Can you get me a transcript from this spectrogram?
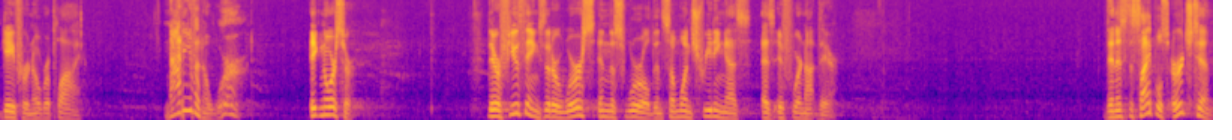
gave her no reply, not even a word, ignores her. There are few things that are worse in this world than someone treating us as if we're not there. Then his disciples urged him,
